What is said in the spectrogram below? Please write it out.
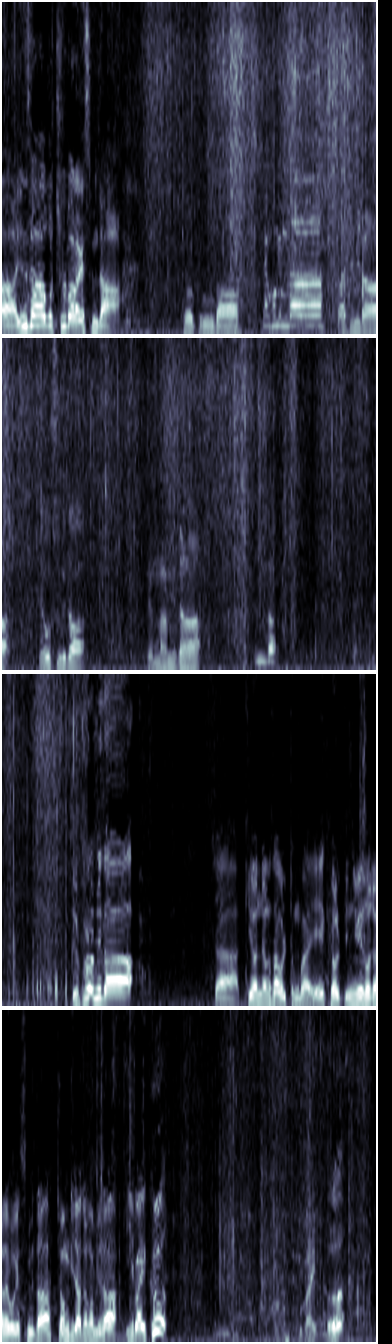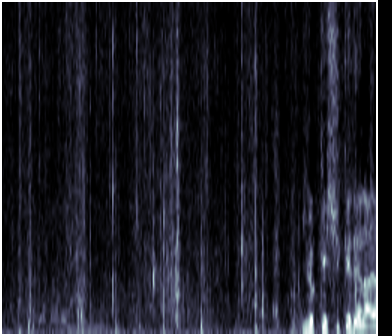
자, 인사하고 출발하겠습니다. 저입니다 땅콩입니다. 따십니다. 배옥수입니다. 백마입니다. 맞습니다. 1%입니다. 자, 기원정사 울퉁바이 겨울비님이 도전해보겠습니다. 전기자전거입니다. 이 바이크. 이 바이크. 이렇게 쉽게 되나요?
